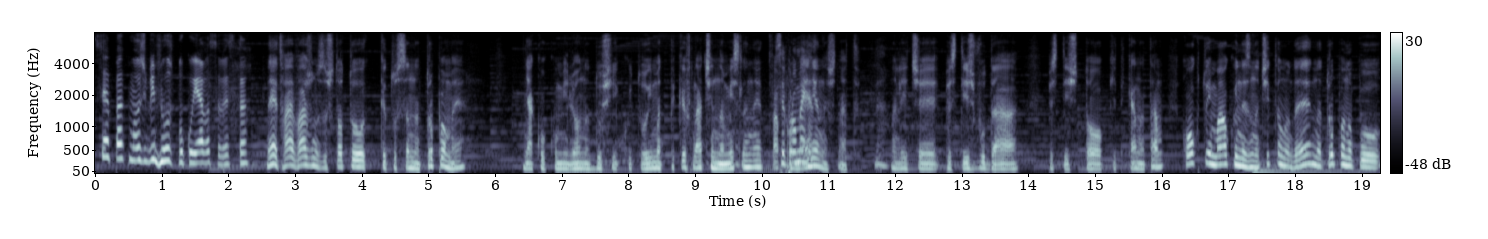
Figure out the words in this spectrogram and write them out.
все пак може би ме успокоява съвестта. Не, това е важно, защото като се натрупаме няколко милиона души, които имат такъв начин на мислене, това Се променя променя. нещата. Да. Нали, че пестиш вода, пестиш ток и така натам. Колкото и малко и незначително да е, натрупано по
